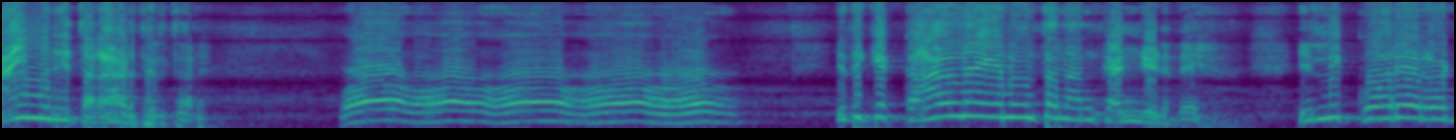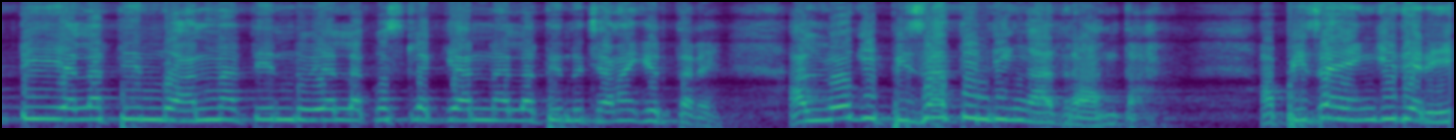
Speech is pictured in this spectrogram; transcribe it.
ನಾಯಿ ಮರಿ ಥರ ಆಡ್ತಿರ್ತಾರೆ. ಇದಕ್ಕೆ ಕಾರಣ ಏನು ಅಂತ ನಾನು ಕಂಡಿಡಿದೆ. ಇಲ್ಲಿ ಕೋರೆ ರೊಟ್ಟಿ ಎಲ್ಲ ತಿಂದು ಅನ್ನ ತಿಂದು ಎಲ್ಲ ಕುಸ್ಲಕ್ಕಿ ಅನ್ನ ಎಲ್ಲ ತಿಂದು ಚೆನ್ನಾಗಿರ್ತಾರೆ. ಅಲ್ಲಿ ಹೋಗಿ ಪಿಜ್ಜಾ ತಿಂದು ಹಿಂಗಾದ್ರ ಅಂತ. ಆ ಪಿಜ್ಜಾ ಹೆಂಗಿದೆ ರೀ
